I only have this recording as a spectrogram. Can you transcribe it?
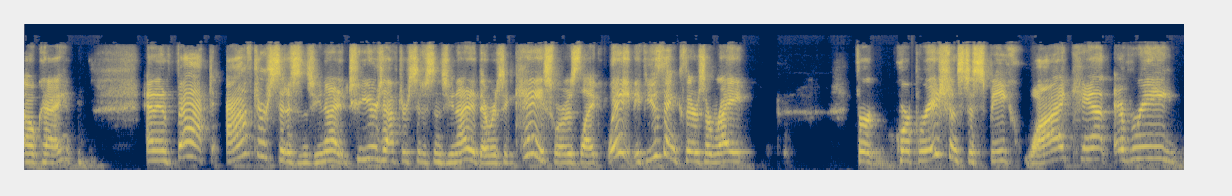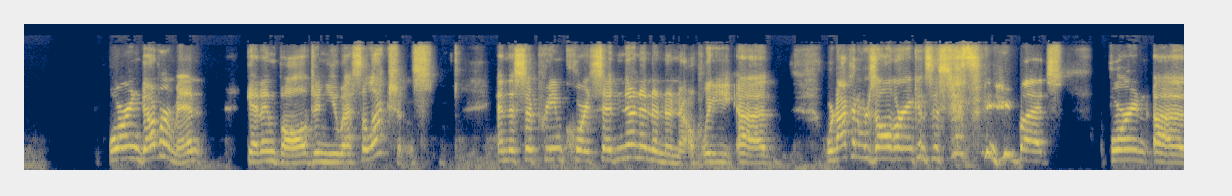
Okay. And in fact, after Citizens United, two years after Citizens United, there was a case where it was like, wait, if you think there's a right for corporations to speak, why can't every foreign government get involved in US elections? and the Supreme Court said, no, no, no, no, no. We uh, we're not going to resolve our inconsistency, but foreign uh,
